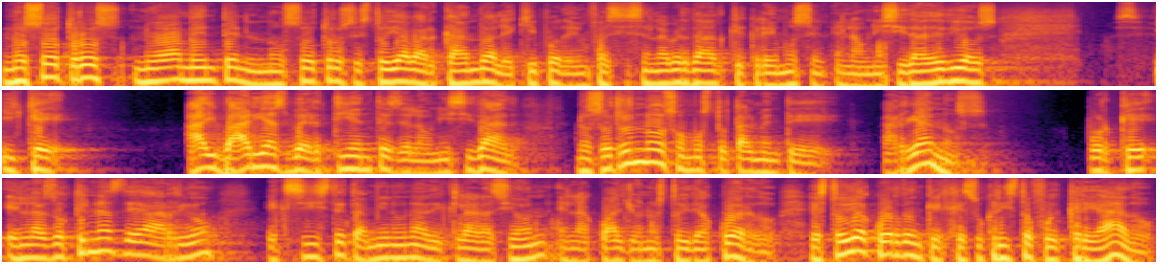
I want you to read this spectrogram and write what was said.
nosotros, nuevamente en nosotros estoy abarcando al equipo de énfasis en la verdad, que creemos en, en la unicidad de Dios y que hay varias vertientes de la unicidad. Nosotros no somos totalmente arrianos, porque en las doctrinas de Arrio existe también una declaración en la cual yo no estoy de acuerdo. Estoy de acuerdo en que Jesucristo fue creado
